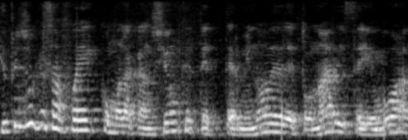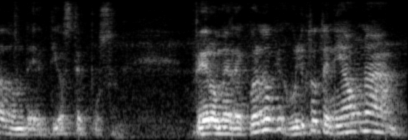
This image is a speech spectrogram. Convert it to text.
Yo pienso que esa fue como la canción que te terminó de detonar y te llevó a donde Dios te puso. Pero me recuerdo que Julito tenía una...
